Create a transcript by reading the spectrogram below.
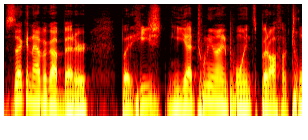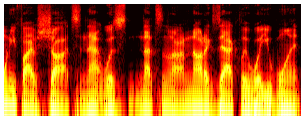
Second half, it got better, but he he had 29 points, but off of 25 shots, and that was that's not not exactly what you want.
